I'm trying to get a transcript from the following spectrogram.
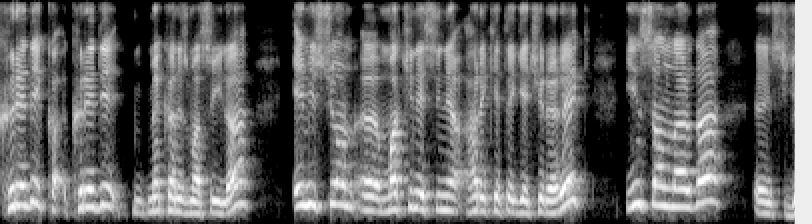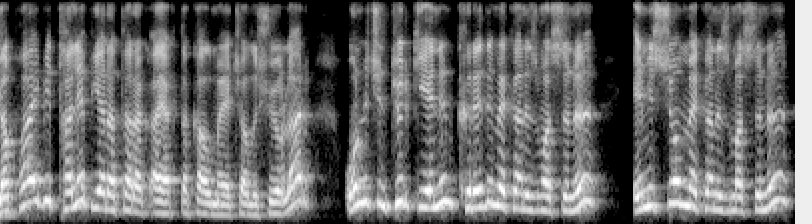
kredi kredi mekanizmasıyla emisyon e, makinesini harekete geçirerek insanlarda e, yapay bir talep yaratarak ayakta kalmaya çalışıyorlar. Onun için Türkiye'nin kredi mekanizmasını emisyon mekanizmasını,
